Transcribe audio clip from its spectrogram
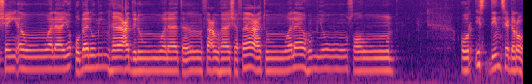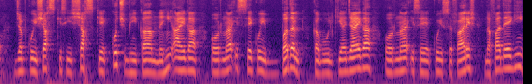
شيئا ولا يقبل منها عدل ولا تنفعها شفاعة ولا هم ينصرون۔ اور اس دن سے ڈرو جب کوئی شخص کسی شخص کے کچھ بھی کام نہیں آئے گا اور نہ اس سے کوئی بدل قبول کیا جائے گا اور نہ اسے کوئی سفارش نفع دے گی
